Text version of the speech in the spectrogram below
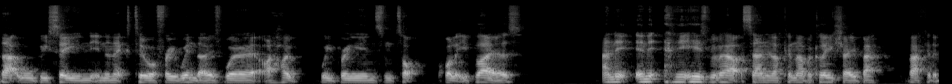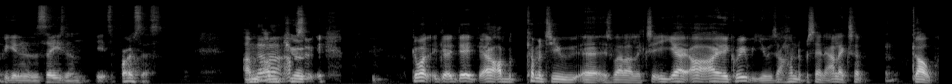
that will be seen in the next two or three windows where I hope we bring in some top quality players. And it, and it, and it is without sounding like another cliche back back at the beginning of the season. It's a process. I'm, no, I'm no, absolutely. Go on, I'm coming to you uh, as well, Alex. Yeah, I, I, agree with you. It's 100%. Alex, uh, go.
